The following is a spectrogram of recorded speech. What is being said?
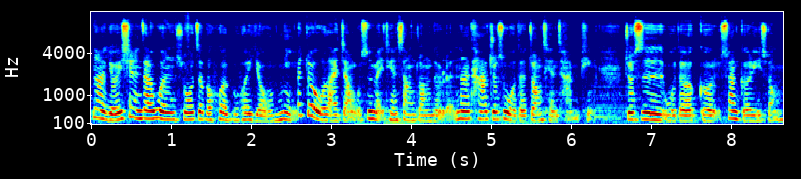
那有一些人在问说这个会不会油腻？那对我来讲，我是每天上妆的人，那它就是我的妆前产品，就是我的隔算隔离霜。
